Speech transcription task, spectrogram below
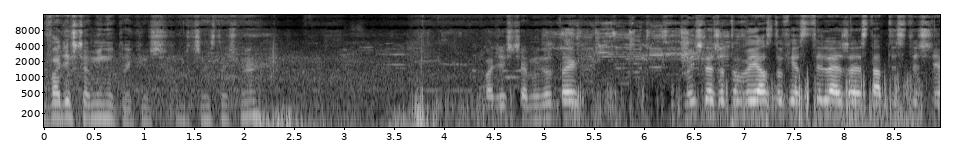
20 minutek już. Czy jesteśmy? 20 minutek. Myślę, że tu wyjazdów jest tyle, że statystycznie,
